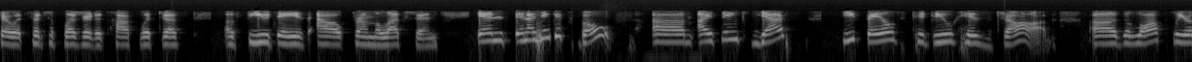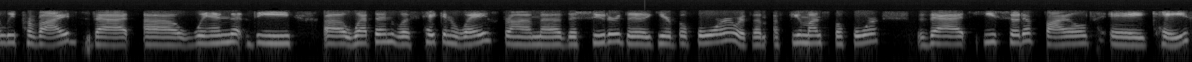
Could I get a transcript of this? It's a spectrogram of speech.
show. It's such a pleasure to talk with just a few days out from election. And, and I think it's both. Um, I think, yes, he failed to do his job. Uh, the law clearly provides that uh, when the uh, weapon was taken away from uh, the shooter the year before or the, a few months before, that he should have filed a case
